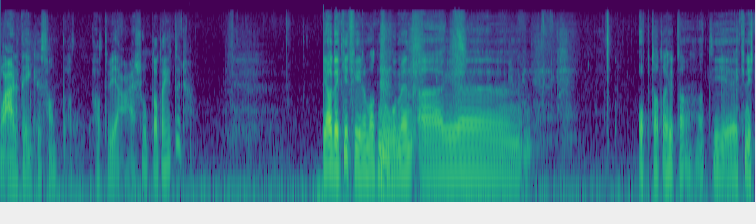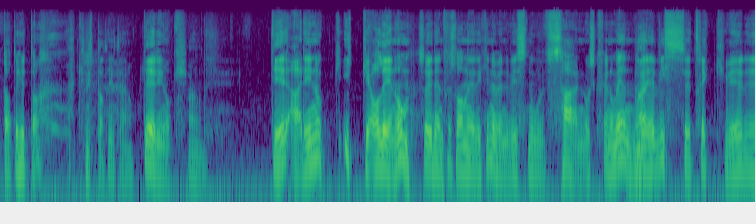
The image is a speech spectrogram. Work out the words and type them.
Og er dette egentlig sant at, vi er så opptatt av hytter? Ja, det er ikke tvil om at nordmenn er uh, opptatt av hytta. At de er knytta til hytta. Knytta til hytta, ja. Det er de nok. Mm. Det er de nok ikke alene om. Så i den forstand er det ikke nødvendigvis noe særnorsk fenomen. Men Nei. det er visse trekk ved, det,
